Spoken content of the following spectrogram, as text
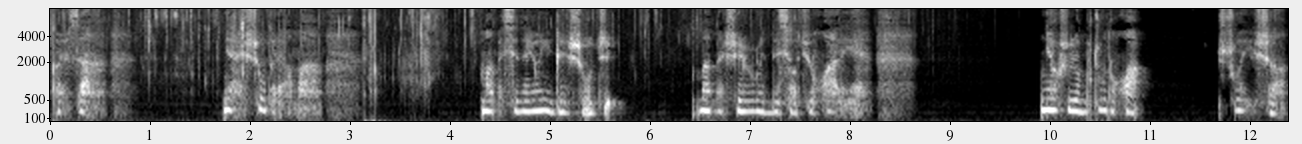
儿子，你还受得了吗？妈妈现在用一根手指慢慢深入了你的小菊花里。你要是忍不住的话，说一声，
